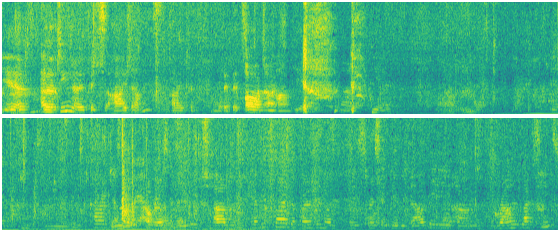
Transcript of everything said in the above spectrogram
yeah. And the- do you know if it's iodized? Iodine, whatever it's Oh called? no, Ah. yeah, no, yeah. Just not out curiosity, um, have you tried a version of this recipe without the um, ground flax seeds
